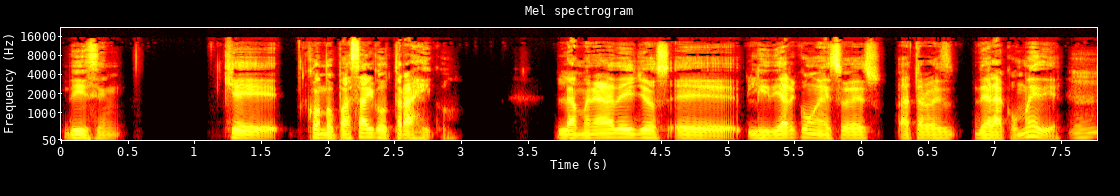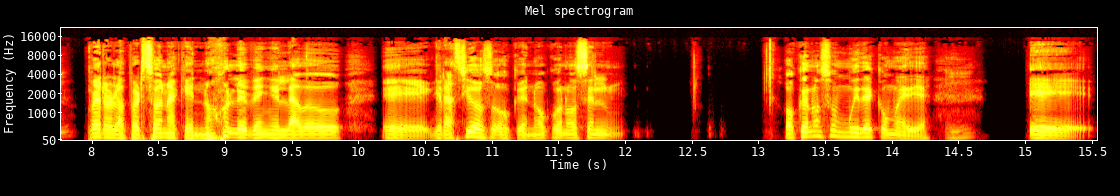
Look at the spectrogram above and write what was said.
dicen que cuando pasa algo trágico, la manera de ellos eh, lidiar con eso es a través de la comedia. Pero las personas que no le ven el lado eh, gracioso o que no conocen o que no son muy de comedia, eh,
